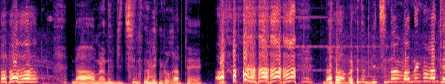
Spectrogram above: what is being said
나 아무래도 미친놈인 것 같아. 나 아무래도 미친놈이 맞는 것 같아.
